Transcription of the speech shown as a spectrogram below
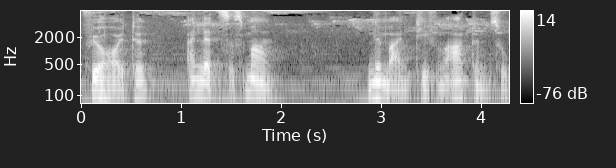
Für heute ein letztes Mal. Nimm einen tiefen Atemzug.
